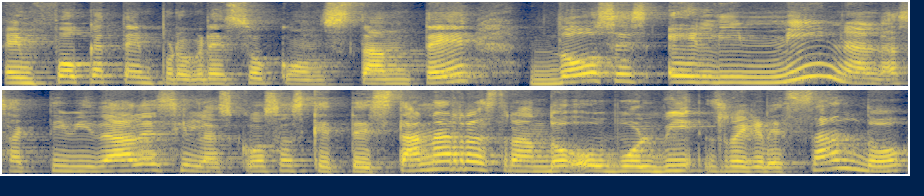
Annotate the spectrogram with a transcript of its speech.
enfócate en progreso constante. Dos es elimina las actividades y las cosas que te están arrastrando o regresando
